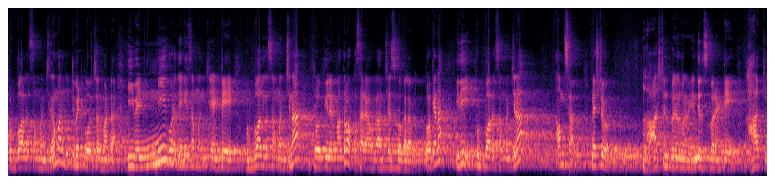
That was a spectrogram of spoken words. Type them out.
ఫుట్బాల్కి సంబంధించిగా మనం గుర్తుపెట్టుకోవచ్చు అనమాట ఇవన్నీ కూడా దేనికి సంబంధించి అంటే ఫుట్బాల్కి సంబంధించిన ట్రోఫీలను మాత్రం ఒక్కసారి అవగాహన చేసుకోగలరు. ఓకేనా? ఇది ఫుట్బాల్కి సంబంధించిన అంశాలు. నెక్స్ట్ లాస్ట్ ఫైనల్ మనం ఏం తెలుసుకోవాలంటే హాకీ.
